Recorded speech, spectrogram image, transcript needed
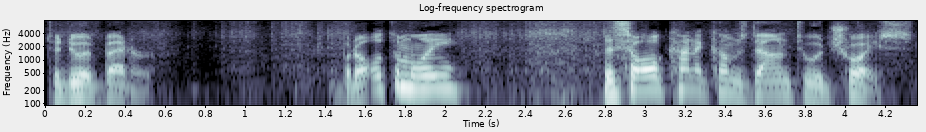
to do it better. But ultimately, this all kind of comes down to a choice.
